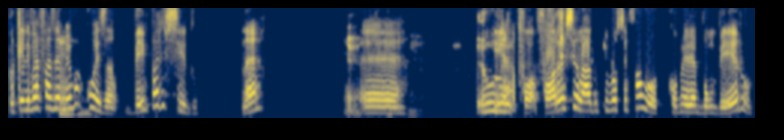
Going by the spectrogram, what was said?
Porque ele vai fazer a mesma uhum. coisa, bem parecido, né? É. é... Eu... E, fora esse lado que você falou, como ele é bombeiro,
